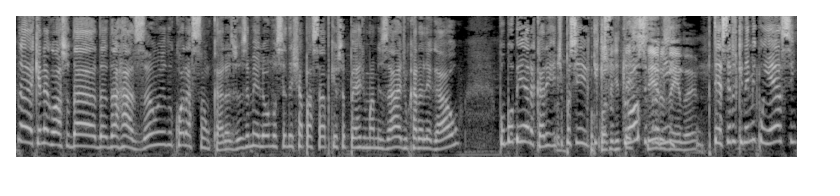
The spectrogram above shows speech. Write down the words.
Não, é aquele negócio da, da, da, razão e do coração, cara. Às vezes é melhor você deixar passar, porque você perde uma amizade, um cara legal, por bobeira, cara. E tipo assim, por que, que isso de trouxe terceiros pra mim? ainda. Né? Terceiros que nem me conhecem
